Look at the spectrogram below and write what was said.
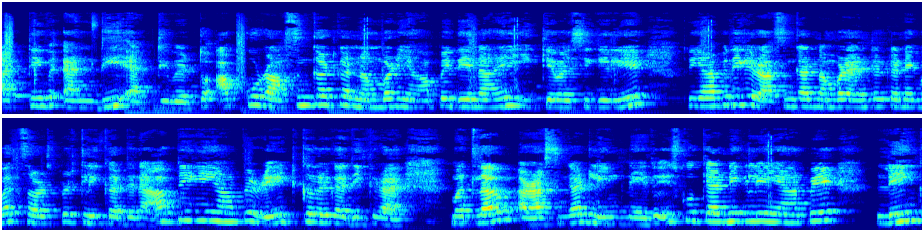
active and deactivate तो आपको राशन कार्ड का नंबर यहाँ पे देना है ई के लिए। तो यहाँ पे देखिए राशन कार्ड नंबर एंटर करने के बाद सर्च पर क्लिक कर देना। आप देखिए यहाँ पे रेड कलर का दिख रहा है। मतलब राशन कार्ड लिंक नहीं तो इसको करने के लिए यहाँ पे link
